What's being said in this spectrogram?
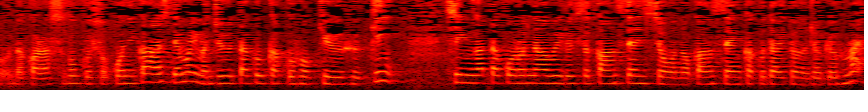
うそう。だからすごくそこに関しても今住宅確保給付金新型コロナウイルス感染症の感染拡大等の状況を踏まえ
